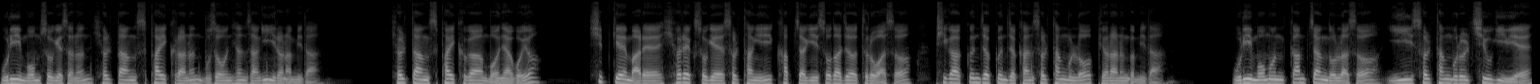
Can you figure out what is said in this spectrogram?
우리 몸속에서는 혈당 스파이크라는 무서운 현상이 일어납니다. 혈당 스파이크가 뭐냐고요? 쉽게 말해 혈액 속에 설탕이 갑자기 쏟아져 들어와서 피가 끈적끈적한 설탕물로 변하는 겁니다. 우리 몸은 깜짝 놀라서 이 설탕물을 치우기 위해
